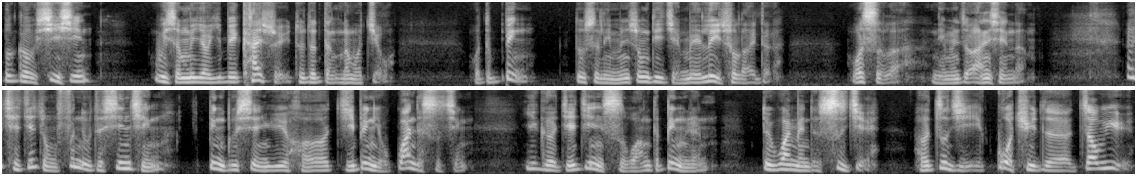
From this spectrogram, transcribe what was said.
不够细心。为什么要一杯开水都得等那么久？我的病都是你们兄弟姐妹累出来的，我死了。你们就安心了，而且这种愤怒的心情并不限于和疾病有关的事情。一个接近死亡的病人，对外面的世界和自己过去的遭遇，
